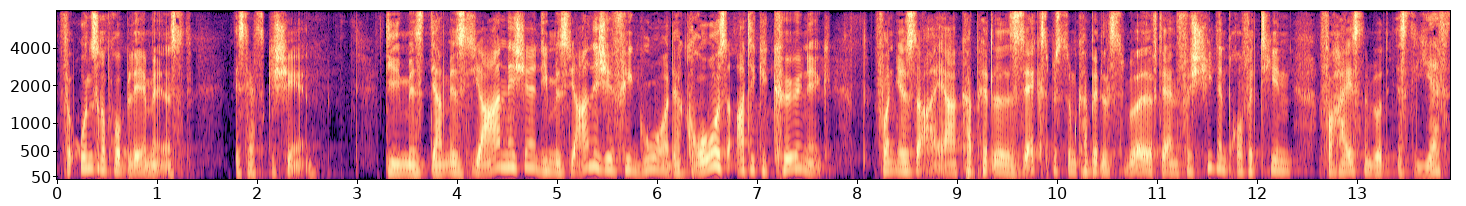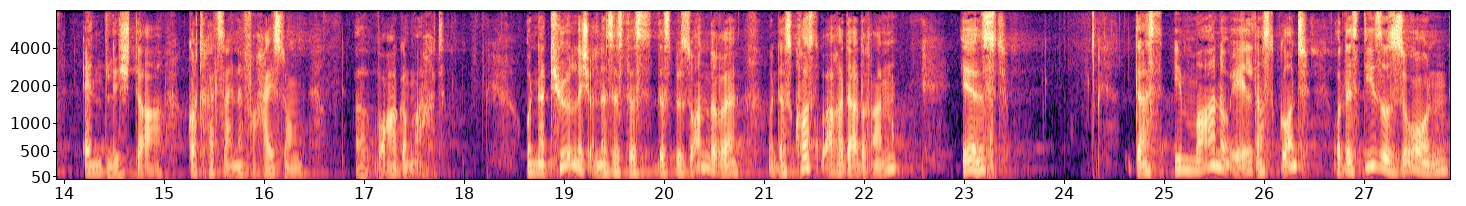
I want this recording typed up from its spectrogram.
für unsere Probleme ist, ist jetzt geschehen. Die, der messianische, die messianische Figur, der großartige König von Jesaja Kapitel 6 bis zum Kapitel 12, der in verschiedenen Prophetien verheißen wird, ist jetzt endlich da. Gott hat seine Verheißung äh, wahrgemacht. Und natürlich, und das ist das, das Besondere und das Kostbare daran, ist, dass Immanuel, dass Gott oder dass dieser Sohn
